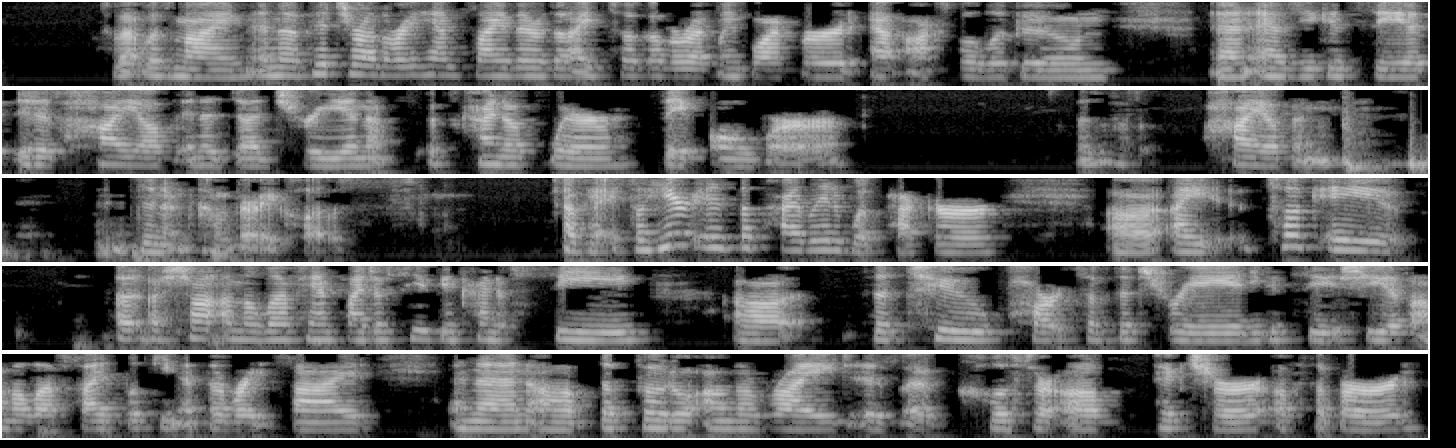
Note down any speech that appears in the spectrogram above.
So that was mine. And the picture on the right-hand side there that I took of a red-winged blackbird at Oxbow Lagoon. And as you can see, it, it is high up in a dead tree, and that's, that's kind of where they all were. This was high up and didn't come very close. Okay, so here is the pileated woodpecker. Uh, I took a, a, a, shot on the left-hand side just so you can kind of see uh, the two parts of the tree, and you can see she is on the left side looking at the right side. And then uh, the photo on the right is a closer up picture of the bird.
